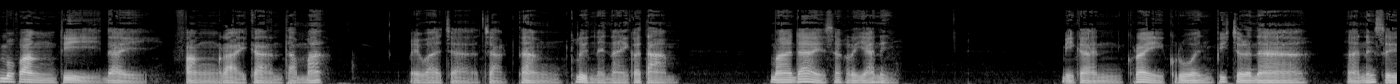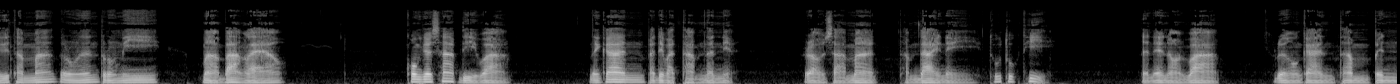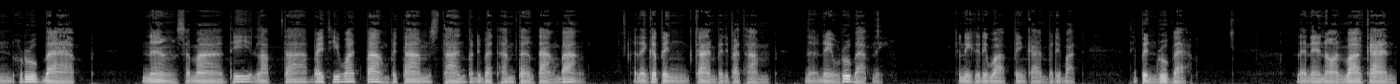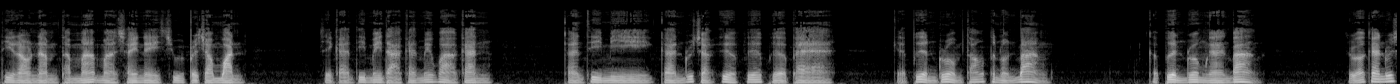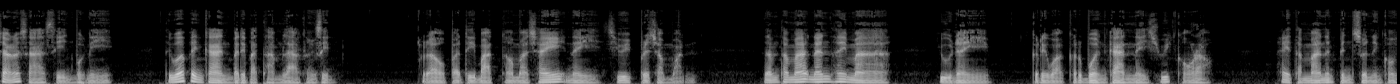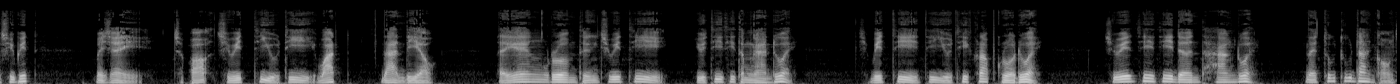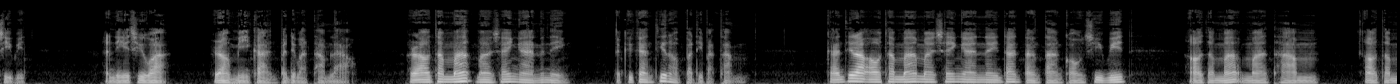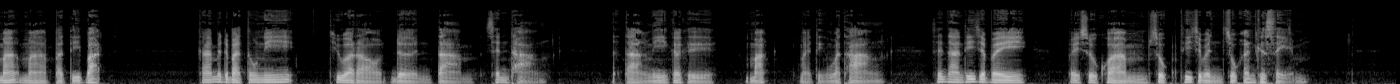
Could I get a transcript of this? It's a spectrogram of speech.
ท่านผู้ฟังที่ได้ฟังรายการธรรมะ ไม่ว่าจะจากทางคลื่นในๆก็ตาม มาได้สักระยะหนึ่ง มีการใคร่ครวญพิจารณา อ่านหนังสือธรรมะตรงนั้นตรงนี้มาบ้างแล้ว คงจะทราบดีว่า ในการปฏิบัติธรรมนั้นเนี่ย เราสามารถทำได้ในทุกๆทที่แต่แน่นอนว่า เรื่องของการทำเป็นรูปแบบ นั่งสมาธิหลับตาไปที่วัดบ้างไปตามสถานปฏิบัติธรรมต่างๆ บ้าง อันนี้ก็เป็นการปฏิบัติธรรมในรูปแบบหนึ่งอันนี้ก็เรียกว่าเป็นการปฏิบัติที่เป็นรูปแบบ และแน่นอนว่าการที่เรานำธรรมะมาใช้ในชีวิตประจำวันเช่นการที่ไม่ด่ากันไม่ว่ากัน การที่มีการรู้จักเอื้อเฟื้อเผื่อแผ่แก่เพื่อนร่วมท้องถนนบ้าง กับเพื่อนร่วมงานบ้าง หรือว่าการรู้จักรักษาศีลพวกนี้ ถือว่าเป็นการปฏิบัติธรรมแล้วทั้งสิน้น เราปฏิบัติเอามาใช้ในชีวิตประจำวันนำธรรมะนั้นให้มาอยู่ในกระว่ากระบวนการในชีวิตของเรา ให้ธรรมะนั้นเป็นส่วนหนึ่งของชีวิต ไม่ใช่เฉพาะชีวิตที่อยู่ที่วัดด้านเดียว แต่ยังรวมถึงชีวิตที่อยู่ที่ที่ทำงานด้วย ชีวิตที่ที่อยู่ที่ครอบครัวด้วย ชีวิตที่ที่เดินทางด้วย ในทุกๆด้านของชีวิต อันนี้ชื่อว่า เรามีการปฏิบัติธรรมแล้ว เราธรรมะมาใช้งานนั่นเอง นั่คือการที่เราปฏิบัติธรรม การที่เราเอาธรรมะมาใช้งานในด้านต่างๆ ของชีวิต เอาธรรมะมาทำเอาธรรมะมาปฏิบัติ การปฏิบัติตรงนี้ชื่ว่าเราเดินตามเส้นทางทางนี้ก็คือมักหมายถึงว่าทาง เส้นทางที่จะไปไปสู่ความสุขที่จะเป็นสุขอันเกษม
